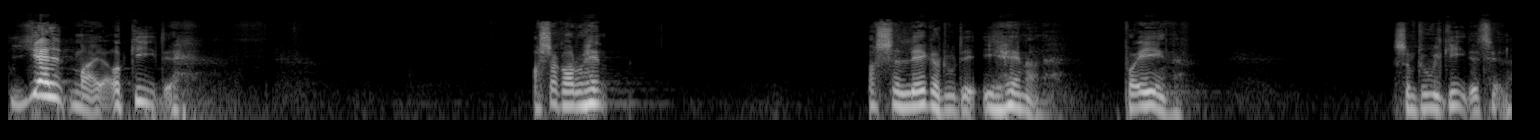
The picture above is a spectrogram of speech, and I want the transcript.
hjælp mig at give det. Og så går du hen, og så lægger du det i hænderne på en, som du vil give det til.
